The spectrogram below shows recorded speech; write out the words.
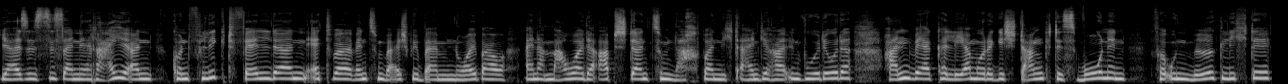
Ja, also es ist eine Reihe an Konfliktfeldern, etwa wenn zum Beispiel beim Neubau einer Mauer der Abstand zum Nachbarn nicht eingehalten wurde oder Handwerkerlärm oder Gestank des Wohnen verunmöglichte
